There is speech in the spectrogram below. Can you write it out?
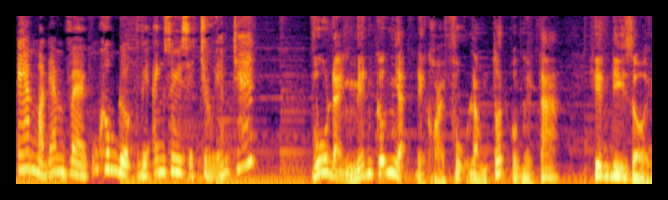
Em mà đem về cũng không được vì anh Duy sẽ chửi em chết. Vũ đành miễn cưỡng nhận để khỏi phụ lòng tốt của người ta. Hiên đi rồi,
